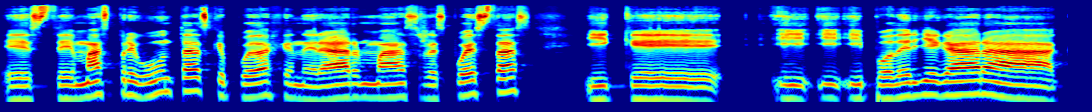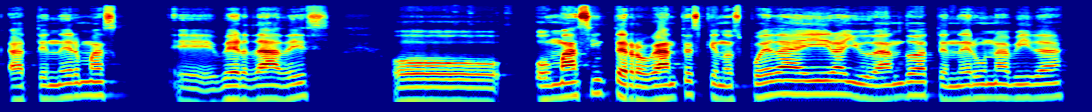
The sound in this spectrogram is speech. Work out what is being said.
este, más preguntas, que pueda generar más respuestas y que y, y- y poder llegar a, a tener más eh, verdades o, o más interrogantes que nos pueda ir ayudando a tener una vida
